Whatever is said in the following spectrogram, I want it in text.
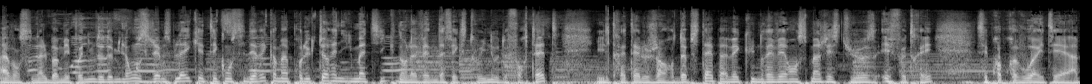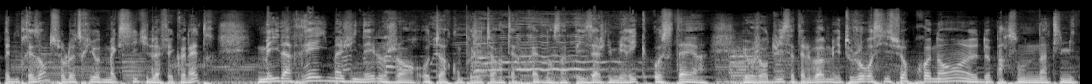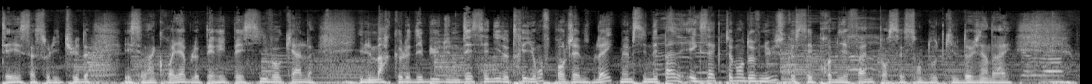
Avant son album éponyme de 2011, James Blake était considéré comme un producteur énigmatique dans la veine d'Afex Twin ou de Fortet. Il traitait le genre dubstep avec une révérence majestueuse et feutrée. Ses propres voix étaient à peine présentes sur le trio de Maxi qui l'a fait connaître, mais il a réimaginé le genre auteur-compositeur-interprète dans un paysage numérique austère. Et aujourd'hui, cet album est toujours aussi surprenant euh, de par son intimité, sa solitude et ses incroyables péripéties vocales. Il marque le début d'une décennie de triomphe pour James Blake, même s'il n'est pas exactement devenu ce que ses premiers fans pensaient sans doute qu'il deviendrait.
